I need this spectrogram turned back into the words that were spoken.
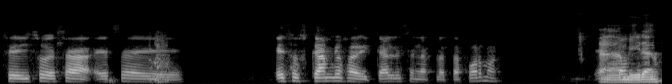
se hizo esa, ese, esos cambios radicales en la plataforma. ah, mira.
